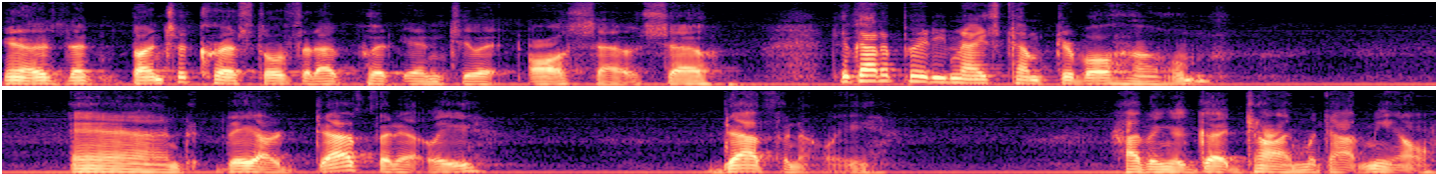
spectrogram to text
you know, there's a bunch of crystals that I've put into it also. So they've got a pretty nice, comfortable home. And they are definitely, definitely having a good time with that meal.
